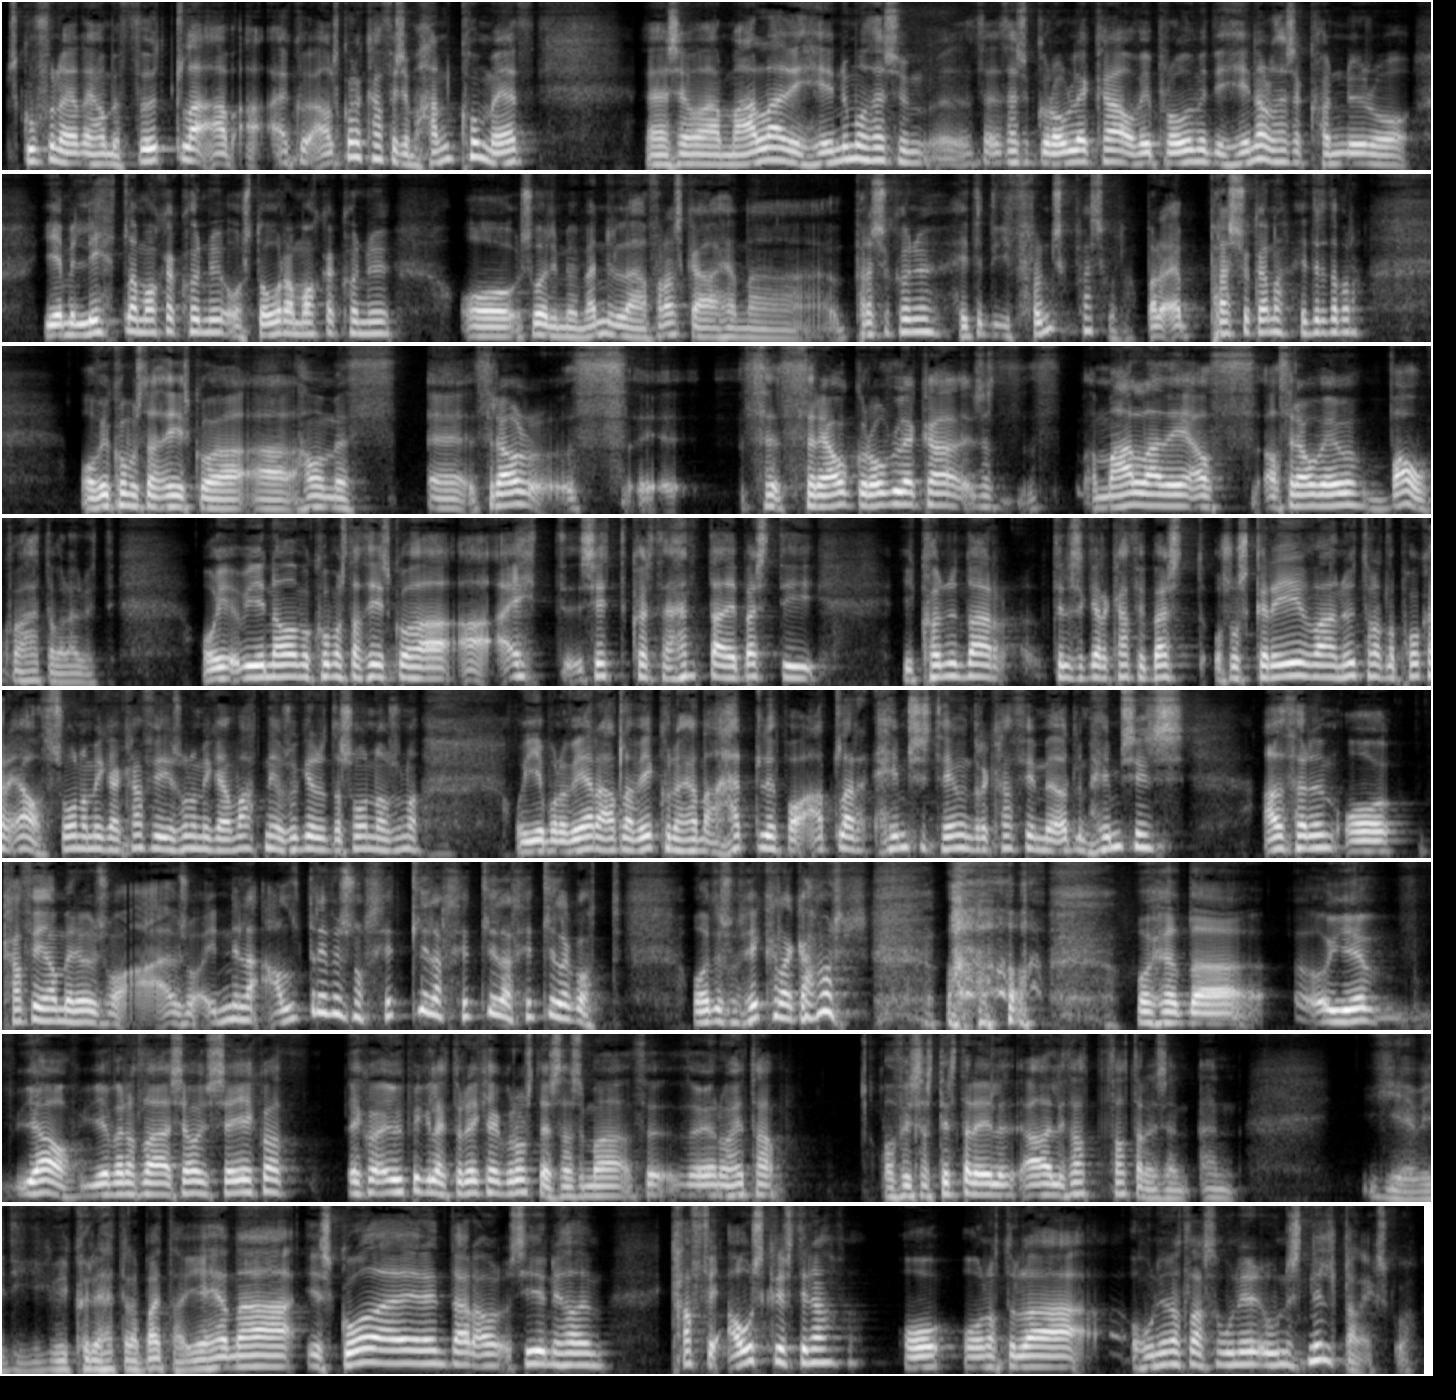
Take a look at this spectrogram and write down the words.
skúfuna hérna hjá mig fulla af alls konar kaffi sem hann kom með eh, sem var malað í hinnum og þessum, þessum gróleika og við prófum þetta í hinnar og þessar könnur. Og ég er með litla mokkakönnu og stóra mokkakönnu og svo er ég með vennulega franska hérna, pressukonu, heitir þetta ekki fransk pressukona, bara eh, pressukana heitir þetta bara. Og við komumst að því sko að hafa með e, þrjá þrjá grófleika að mala því á, á þrjá vegu. Vá hvað þetta var erfitt. Og ég, við náðum að komast að því sko að, að eitt sitt hvert hendaði best í, í könnundar til þess að gera kaffi best og svo skrifa hann út frá allar pókar, já svona mikið kaffi, svona mikið vatni og svo gerur þetta svona og svona og ég er búin að vera alla vikuna hérna að hella upp á allar heimsins tegundra kaffi með öllum heimsins aðferðum og kaffi hjá mér hefur svo, svo innilega aldrei verið svona hryllilega, hryllilega, hryllilega gott. Og þetta er svo hryllilega gaman. Og hérna og ég, já, ég verði alltaf að sjá, segja eitthvað, eitthvað uppbyggilegt og reykja ykkur óstæðis það sem að þau, þau er nú heita og fyrst að styrta aðli þátt, þáttarins en, en ég veit ekki hverju þetta er að bæta. Ég, hérna, ég skoðaði reyndar á síðunni þaðum kaffi áskriftina og, og náttúrulega hún er náttúrulega, hún er, hún er snildaleg sko.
